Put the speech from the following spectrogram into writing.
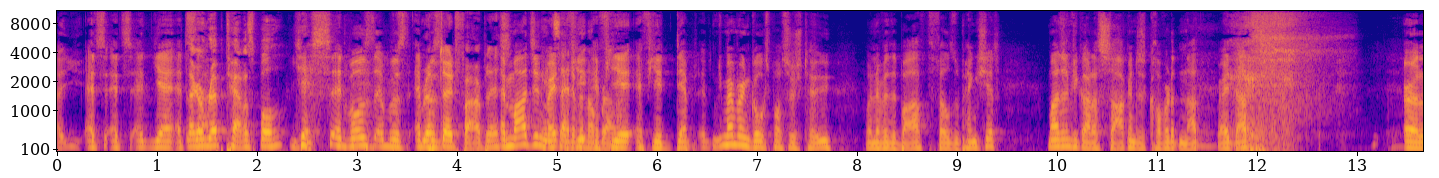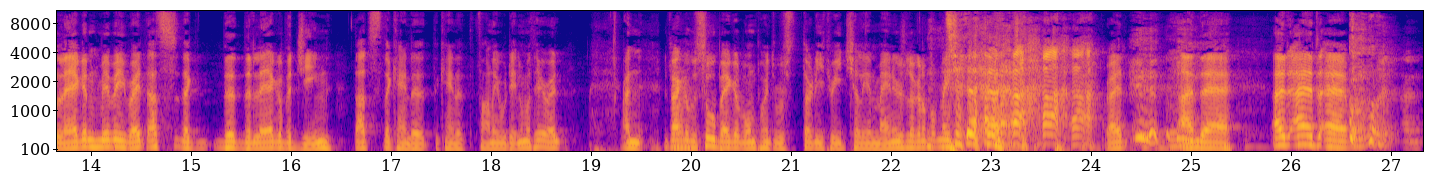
It's, uh, it's, it's it, yeah, it's like a ripped tennis ball. Yes, it was. It was. It Ripped was. out fireplace. Imagine right if you, if you if you dipped. Remember in Ghostbusters 2, whenever the bath fills with pink shit? Imagine if you got a sock and just covered it in that. Right, that's or a legging maybe. Right, that's like the the leg of a jean. That's the kind of the kind of fanny we're dealing with here. Right. And in fact, it was so big at one point there was 33 Chilean miners looking up at me. right? And uh, I, I had uh, and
